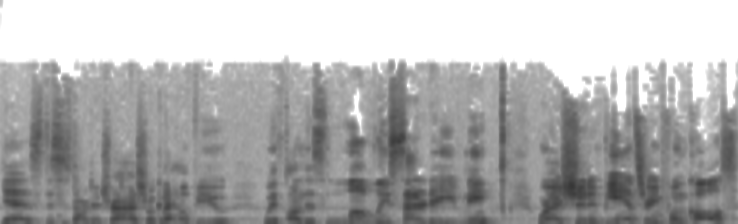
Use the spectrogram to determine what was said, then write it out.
Yes, this is Dr. Trash. What can I help you with on this lovely Saturday evening where I shouldn't be answering phone calls?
